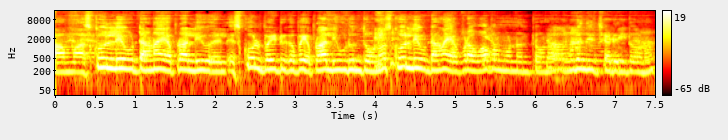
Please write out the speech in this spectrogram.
ஆமா ஸ்கூல் லீவ் விட்டாங்கன்னா எப்படா லீவ் ஸ்கூல் போயிட்டு இருக்கப்ப எப்படா லீவ் விடுன்னு தோணும். ஸ்கூல் லீவ் விட்டாங்கன்னா எப்படா ஓபன் பண்ணணும்னு தோணும். முடிஞ்சிச்சு அப்படின்னு தோணும்.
